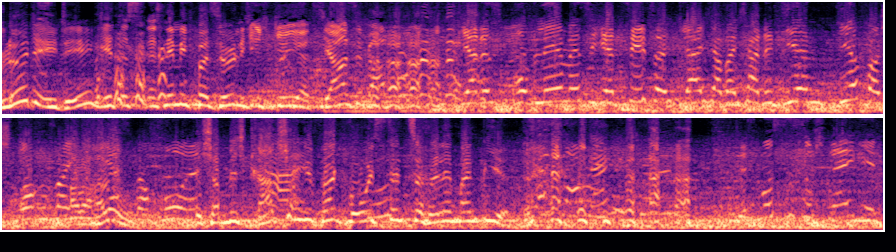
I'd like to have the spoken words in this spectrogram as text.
Blöde Idee. Ja, Das, das nehme ich persönlich. Ich gehe jetzt. Ja, Sebastian? Ja, das Problem ist, ich erzähle es euch gleich, aber ich hatte dir ein Bier versprochen, soll ich Aber das hallo, erst noch holen? ich habe mich gerade schon gefragt, wo ist denn zur Hölle mein Bier? Das musste so schnell gehen.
